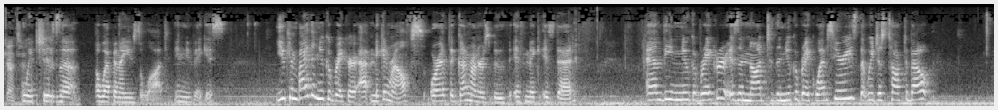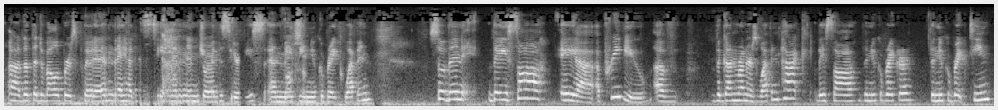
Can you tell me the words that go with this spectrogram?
Gotcha. which is a, a weapon I used a lot in New Vegas. You can buy the Nuka Breaker at Mick and Ralph's or at the Gunrunners booth if Mick is dead. And the Nuka Breaker is a nod to the Nuka Break web series that we just talked about. Uh, that the developers put in. They had seen and enjoyed the series and made Awesome. the Nuka Break weapon. So then they saw a, uh, a preview of the Gunrunners weapon pack. They saw the Nuka Breaker, the Nuka Break team,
